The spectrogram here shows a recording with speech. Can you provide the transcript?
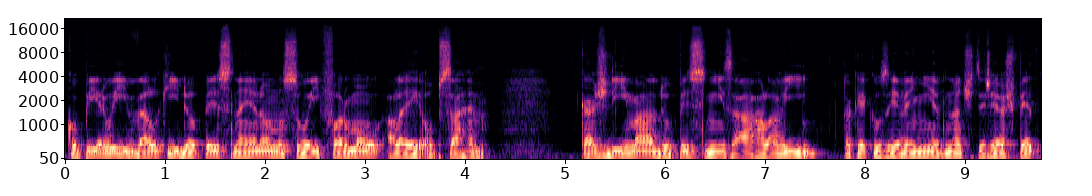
kopírují velký dopis nejenom svojí formou, ale i obsahem. Každý má dopisní záhlaví, tak jako zjevení 1, 4 až 5.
